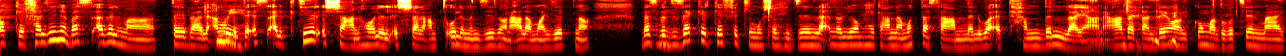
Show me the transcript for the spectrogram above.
أوكي خليني بس قبل ما تتابع لأنه. بدي أسأل كثير اشياء عن هول الاشياء اللي عم تقولي بنزيدهم على ميتنا. بس بدي أذكر كافه المشاهدين لأنه اليوم هيك عنا متسع من الوقت الحمد لله. يعني عادة دائما بنكون مضغوطين معك.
